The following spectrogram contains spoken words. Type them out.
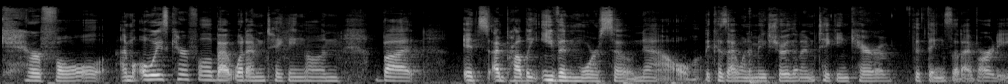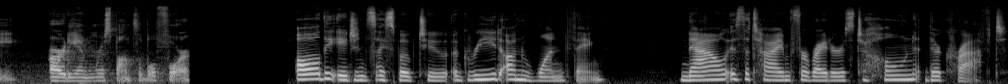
careful. I'm always careful about what I'm taking on, but it's I'm probably even more so now because I want to make sure that I'm taking care of the things that I've already already am responsible for. All the agents I spoke to agreed on one thing now is the time for writers to hone their craft.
